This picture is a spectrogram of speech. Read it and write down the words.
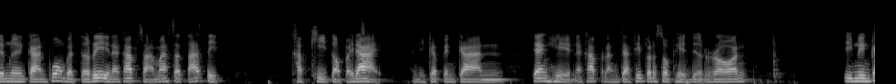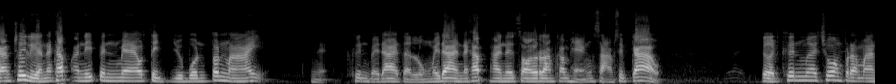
ดำเนินการพ่วงแบตเตอรี่นะครับ สามารถสตาร์ทติดขับขี่ต่อไปได้ อันนี้ก็เป็นการแจ้งเหตุนะครับ หลังจากที่ประสบเหตุเดือดร้อน อีกหนึ่งการช่วยเหลือนะครับ อันนี้เป็นแมวติดอยู่บนต้นไม้ เนี่ยขึ้นไปได้แต่ลงไม่ได้นะครับ ภายในซอยรามคำแหง 39 เกิดขึ้นเมื่อช่วงประมาณ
